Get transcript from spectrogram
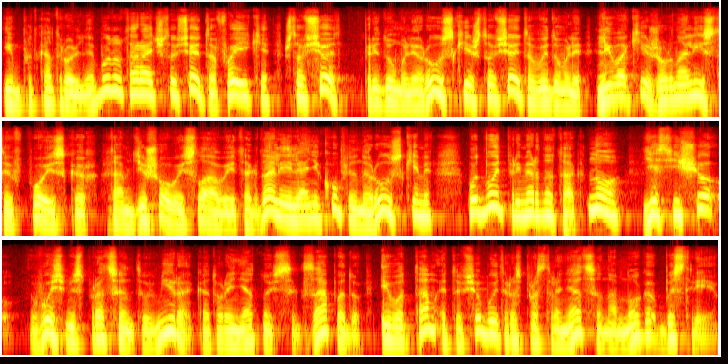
им подконтрольные будут орать, что все это фейки, что все это придумали русские, что все это выдумали леваки, журналисты в поисках там дешевой славы и так далее, или они куплены русскими. Вот будет примерно так. Но есть еще 80% мира, которые не относятся к Западу, и вот там это все будет распространяться намного быстрее.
